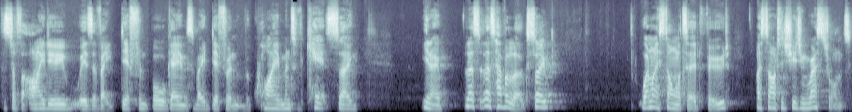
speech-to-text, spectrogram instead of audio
The stuff that I do is a very different ball game. It's a very different requirement of kit. So, you know, let's let's have a look. So, when I started food, I started shooting restaurants.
